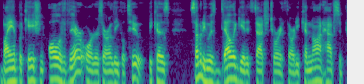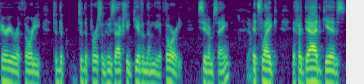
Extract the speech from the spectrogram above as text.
by implication, all of their orders are illegal too, because somebody who has delegated statutory authority cannot have superior authority to the to the person who's actually given them the authority. You see what I'm saying? Yeah. It's like if a dad gives,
